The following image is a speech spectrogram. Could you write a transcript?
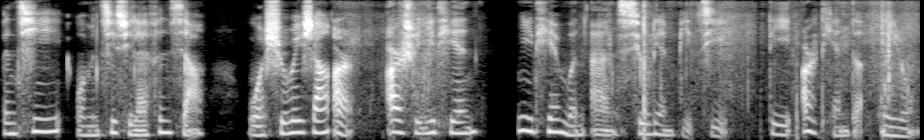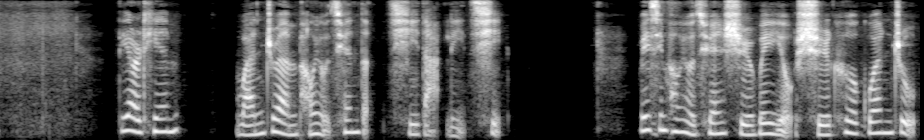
本期我们继续来分享《我是微商二二十一天逆天文案修炼笔记》第二天的内容。第二天，玩转朋友圈的七大利器。微信朋友圈是微友时刻关注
